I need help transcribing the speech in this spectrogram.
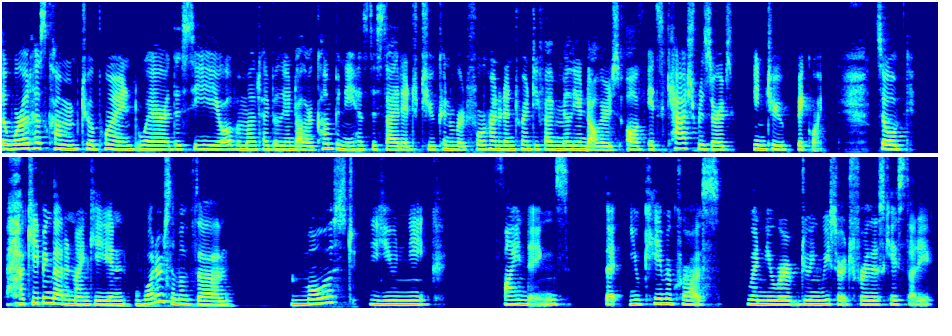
the world has come to a point where the CEO of a multi-billion dollar company has decided to convert 425 million dollars of its cash reserves into bitcoin so keeping that in mind keegan what are some of the most unique findings that you came across when you were doing research for this case study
